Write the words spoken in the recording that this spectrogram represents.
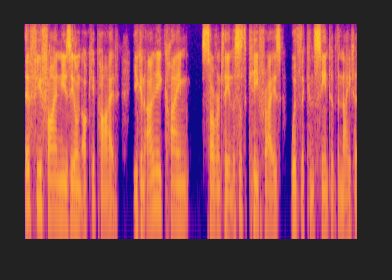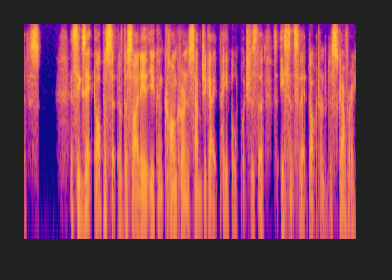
if you find New Zealand occupied, you can only claim sovereignty, and this is the key phrase, with the consent of the natives. It's the exact opposite of this idea that you can conquer and subjugate people, which is the essence of that doctrine of discovery.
